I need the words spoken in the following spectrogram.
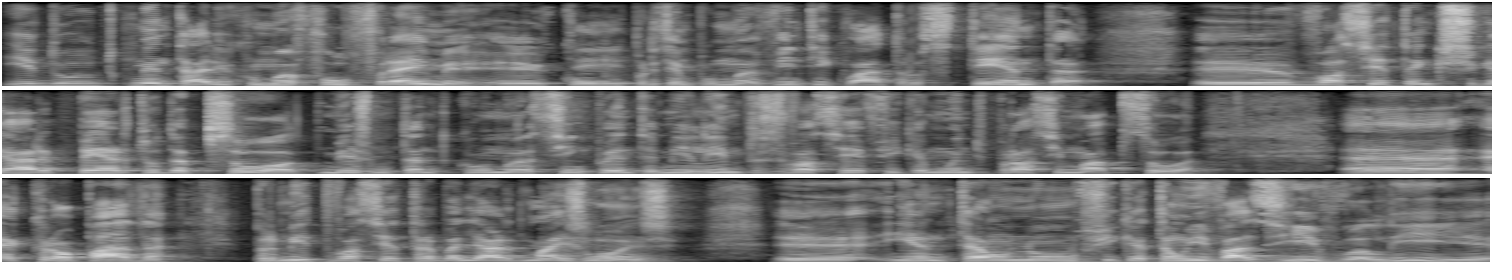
E do documentário com uma full frame, eh, com por exemplo uma 2470, eh, você tem que chegar perto da pessoa, mesmo tanto com uma 50 mm, você fica muito próximo à pessoa. A cropada permite você trabalhar de mais longe. Eh, e então não fica tão invasivo ali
